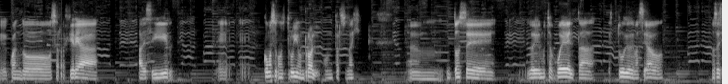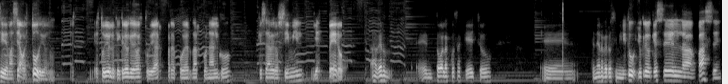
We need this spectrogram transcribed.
eh, cuando se refiere a, a decidir eh, eh, cómo se construye un rol, un personaje. Em, entonces doy muchas vueltas, estudio demasiado. No sé si demasiado, estudio. estudio lo que creo que debo estudiar para poder dar con algo que sea verosímil y espero a ver en todas las cosas que he hecho eh, tener verosimilitud. Yo creo que esa es la base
